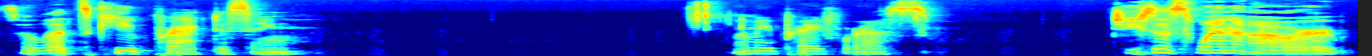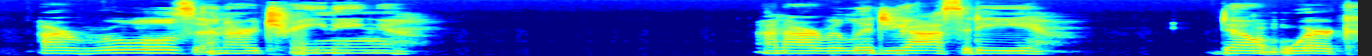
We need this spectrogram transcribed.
So let's keep practicing. Let me pray for us. Jesus, when our, our rules and our training and our religiosity don't work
